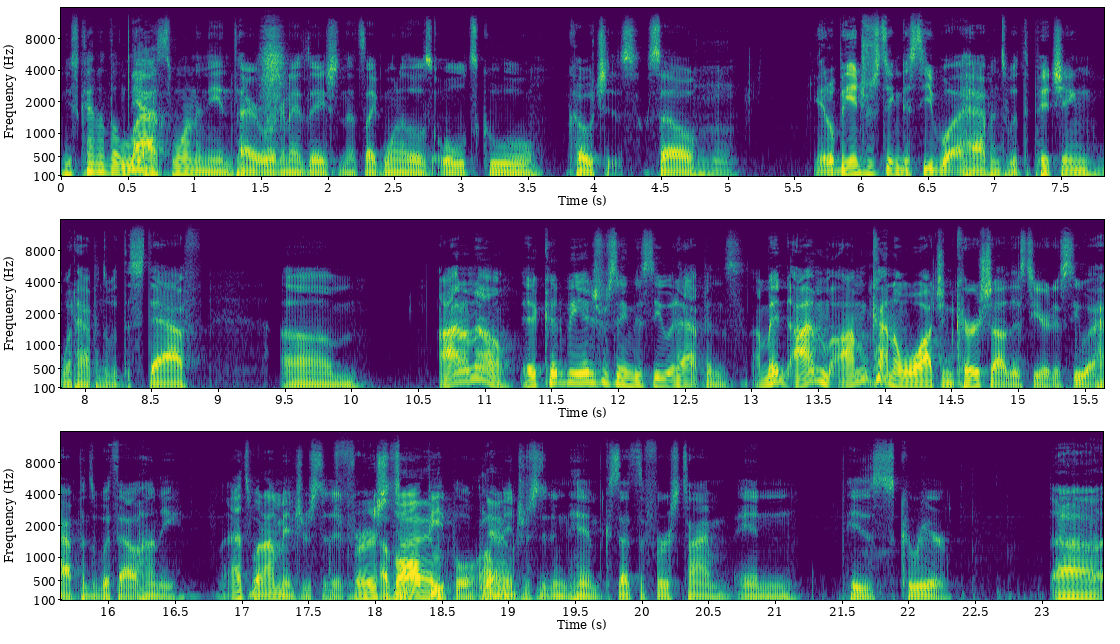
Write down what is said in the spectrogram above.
He's kind of the last one in the entire organization that's like one of those old school coaches. So, it'll be interesting to see what happens with the pitching, what happens with the staff. Um, I don't know. It could be interesting to see what happens. I mean, I'm I'm kind of watching Kershaw this year to see what happens without Honey. That's what I'm interested in. First of all time. people, I'm interested in him because that's the first time in his career. uh,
